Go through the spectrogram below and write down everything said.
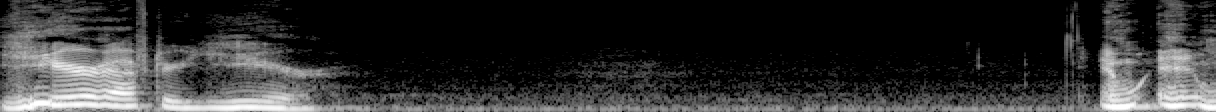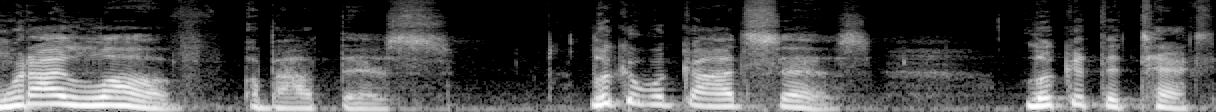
Year after year. And, and what I love about this, look at what God says. Look at the text.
